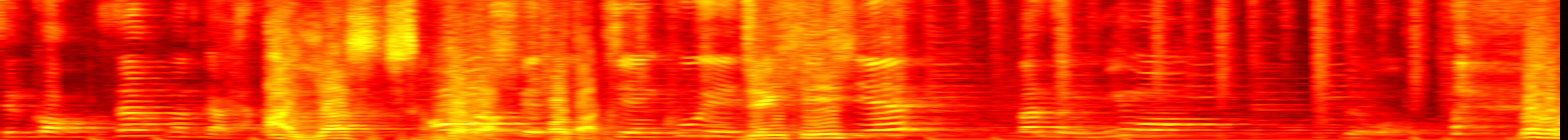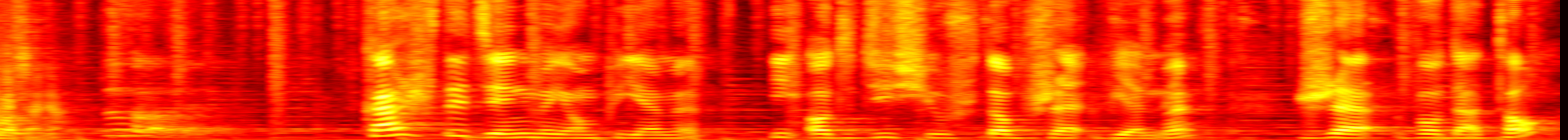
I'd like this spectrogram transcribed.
tylko za nadgarstek. A, ja ściskam. o, Dobra, świetnie. o tak. Dziękuję Ci Dzięki. ślicznie. Bardzo mi miło było. Do zobaczenia. Do zobaczenia. Każdy dzień my ją pijemy i od dziś już dobrze wiemy, że woda to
